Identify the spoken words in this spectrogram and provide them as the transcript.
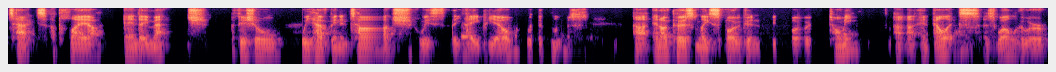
attacked a player and a match official. We have been in touch with the APL, with the clubs, uh, and I've personally spoken with both Tommy uh, and Alex as well, who are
